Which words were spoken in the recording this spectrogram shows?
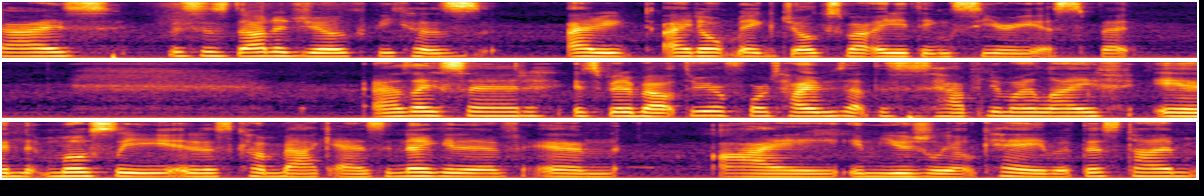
guys, this is not a joke because I, I don't make jokes about anything serious, but as I said, it's been about three or four times that this has happened in my life, and mostly it has come back as negative, and I am usually okay, but this time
